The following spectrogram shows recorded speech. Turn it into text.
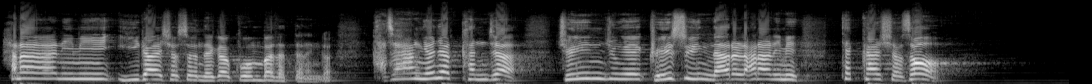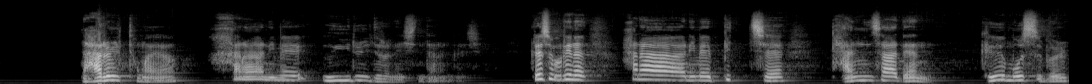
하나님이 일하셔서 내가 구원받았다는 것. 가장 연약한 자, 죄인 중에 괴수인 나를 하나님이 택하셔서 나를 통하여 하나님의 의를 드러내신다는 거죠. 그래서 우리는 하나님의 빛에 반사된 그 모습을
